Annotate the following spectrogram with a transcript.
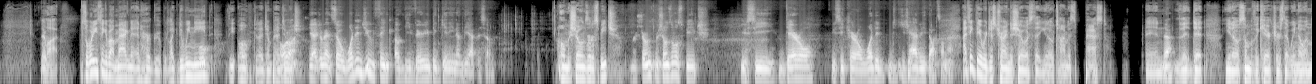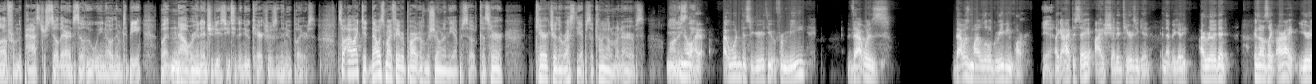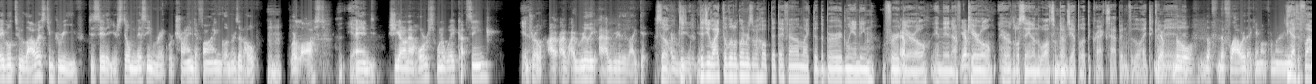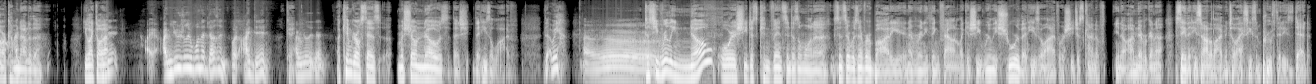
a Yep. lot so what do you think about magna and her group like do we need Well- the oh did i jump ahead too on. much Yeah, go ahead. So, what did you think of the very beginning of the episode? oh michonne's little speech Michonne, Michonne's little speech. You see Daryl. You see Carol. What did did you have any thoughts on that? I think they were just trying to show us that you know time has passed, and Yeah. that that you know some of the characters that we know and love from the past are still there and still who we know them to be. But Mm-hmm. now we're going to introduce you to the new characters and the new players. So I liked it. That was my favorite part of Michonne in the episode because her character, the rest of the episode, kind of got on my nerves. Honestly. you know, I I wouldn't disagree with you. For me, that was that was my little grieving part. Yeah, Like I have to say, I shedded tears again in that beginning. I really did. Because I was like, all right, you're able to allow us to grieve, to say that you're still missing Rick. We're trying to find glimmers of hope. hmm We're lost. yeah, And she got on that horse, went away, cutscene, Yeah. intro. I, I, I really, I really liked it. So I did did. did you like the little glimmers of hope that they found, like the the bird landing for Yep. Daryl, and then uh, Yep. Carol, her little saying on the wall. Sometimes you have to let the cracks happen for the light to come Yep. in. The little, the, the flower that came up from underneath. yeah, the flower coming out of the. You liked all I that? did. I, I'm usually one that doesn't, but I did. Okay. I really did. A Kim girl says Michonne knows that she that he's alive. I mean, Oh. does she really know, or is she just convinced and doesn't want to? Since there was never a body and never anything found, like is she really sure that he's alive, or is she just kind of, you know, I'm never gonna say that he's not alive until I see some proof that he's dead.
